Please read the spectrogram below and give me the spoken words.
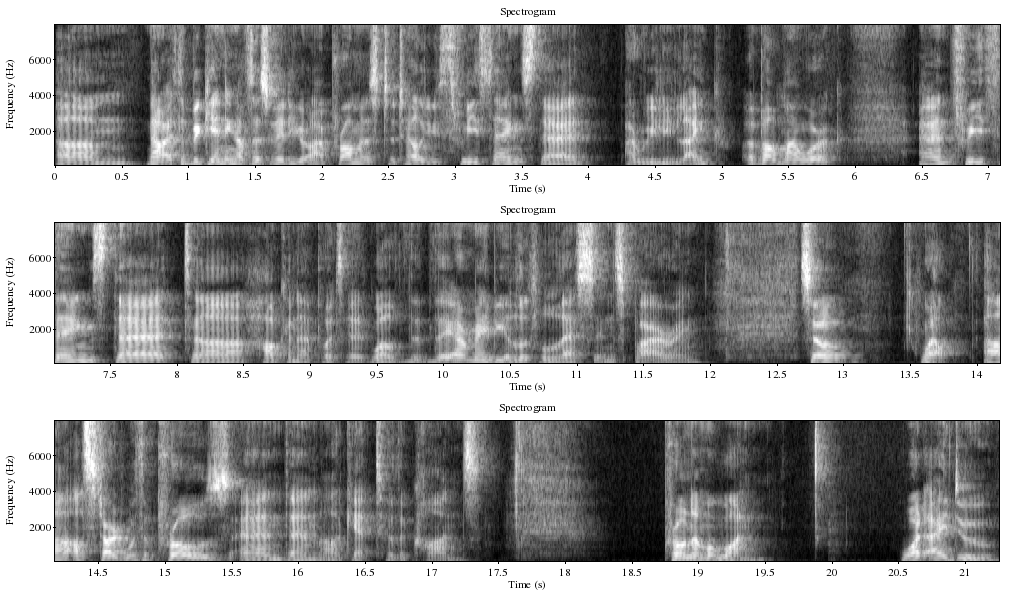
Um, now, at the beginning of this video, I promised to tell you three things that I really like about my work and three things that, uh, how can I put it? Well, they are maybe a little less inspiring. So, well, uh, I'll start with the pros and then I'll get to the cons. Pro number one, what I do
